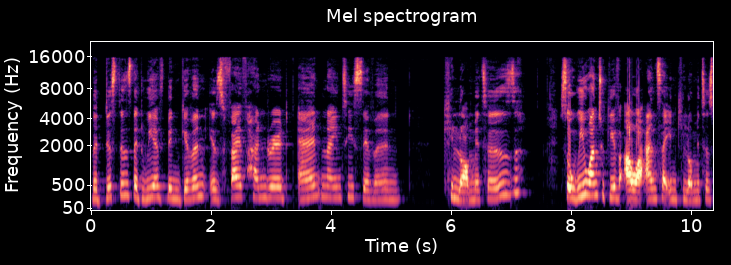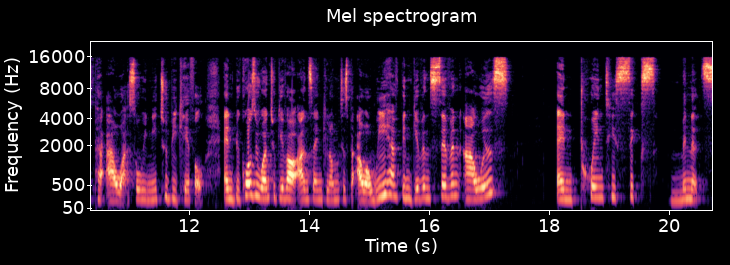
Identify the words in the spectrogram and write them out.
The distance that we have been given is 597 kilometers. So we want to give our answer in kilometers per hour. So we need to be careful. And because we want to give our answer in kilometers per hour, we have been given seven hours and 26 minutes.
